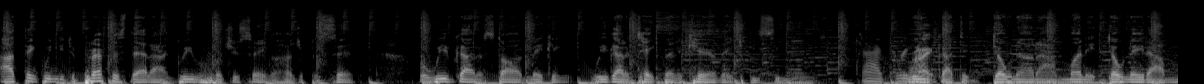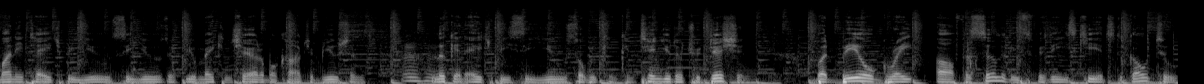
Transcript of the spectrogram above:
I think we need to preface that. I agree with what you're saying 100%. But we've got to start making, we've got to take better care of HBCUs. I agree. We've got to donate our money, donate our money to HBUs, CUs. If you're making charitable contributions, Mhm. look at HBCUs so we can continue the tradition, but build great uh, facilities for these kids to go to.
